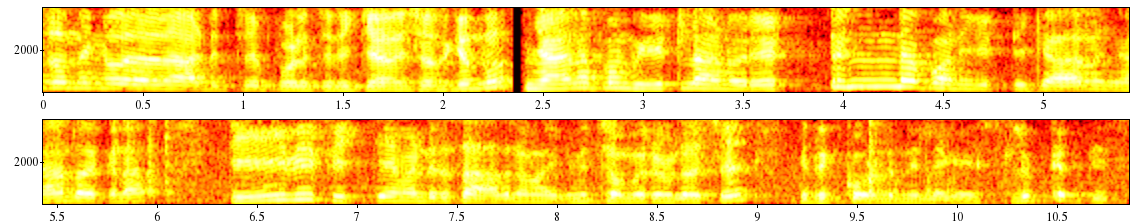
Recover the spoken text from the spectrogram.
ഗൈസ് നിങ്ങൾ അടിച്ച് പൊളിച്ചിരിക്കാന്ന് വിശ്വസിക്കുന്നു? ഞാനപ്പം വീട്ടിലാണ് ഒരു എട്ടിന്റെ പണി കിട്ടി. കാരണം ഞാൻ എന്താക്കണ ടി വി ഫിറ്റ് ചെയ്യാൻ വേണ്ടി ഒരു സാധനം വാങ്ങിക്കുന്നു. ചുമരുമില്ല. പക്ഷെ ഇത് കൊള്ളുന്നില്ല ഗൈസ് ലുക്ക് അറ്റ് ദിസ്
